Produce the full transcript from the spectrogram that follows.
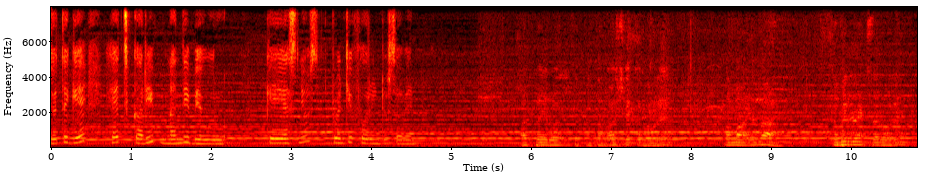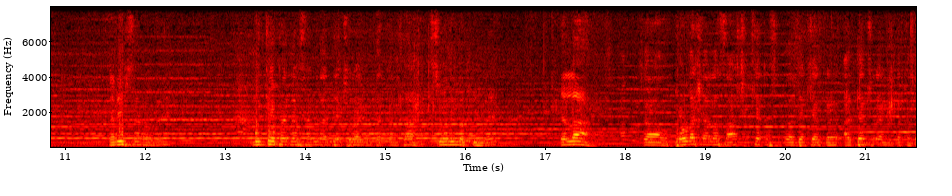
ಜೊತೆಗೆ H Karim Nandibevuru. KS news twenty four into seven. ಆತ್ಮೀಯರಾಗಿರ್ತಕ್ಕಂಥ ರಾಜಶೇಖರ್ ಅವರೇ, ನಮ್ಮ ಎಲ್ಲ ಕಬೀರ್ ಸರ್ ಅವರೇ ಗನೀಫ್ ಸರ್ ಅವರೇ, ಮುಖ್ಯೋಪಾಧ್ಯಾಯ ಸಂಘದ ಅಧ್ಯಕ್ಷರಾಗಿರ್ತಕ್ಕಂಥ ಶಿವಲಿಂಗಪ್ಪನವರೇ ಎಲ್ಲ ಪ್ರೌಢಶಾಲಾ ಸಹ ಶಿಕ್ಷಕ ಸಂಘದ ಅಧ್ಯಕ್ಷ, ಅಧ್ಯಕ್ಷರಾಗಿರ್ತಕ್ಕಂಥ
